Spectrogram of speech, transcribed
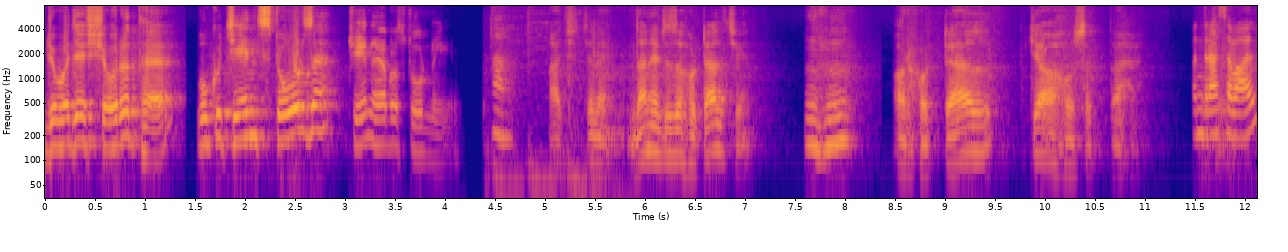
जो वजह शोहरत है वो कोई चेन स्टोर्स है? चेन है पर स्टोर नहीं है। हाँ। अच्छा चलें। Then it is a hotel chain और होटल क्या हो सकता है? पंद्रह सवाल।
